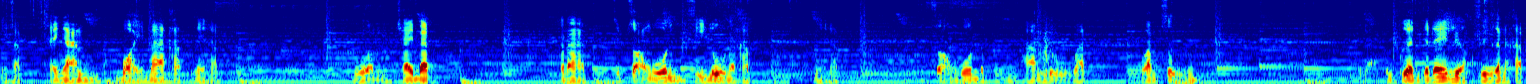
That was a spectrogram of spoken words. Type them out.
นี่ครับใช้งานบ่อยมากครับนี่ครับบวมใช้แบตขนาด 12 โวลต์4ลูกนะครับนี่ครับ 12 โวลต์เดี๋ยวผมพามาดูวัดความสูงเวลาเพื่อนๆจะได้เลือกซื้อกันนะครับ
